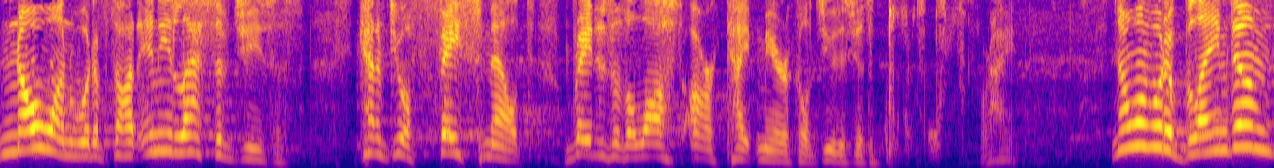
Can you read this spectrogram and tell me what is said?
no one would have thought any less of Jesus. Kind of do a face melt, Raiders of the Lost Ark type miracle. Judas just, right? No one would have blamed him.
